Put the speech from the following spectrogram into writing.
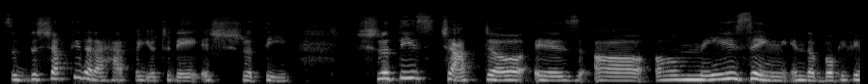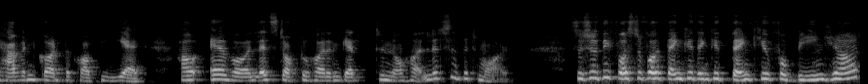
So, the Shakti that I have for you today is Shruti. Shruti's chapter is uh, amazing in the book if you haven't got the copy yet. However, let's talk to her and get to know her a little bit more. So, Shruti, first of all, thank you, thank you, thank you for being here.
